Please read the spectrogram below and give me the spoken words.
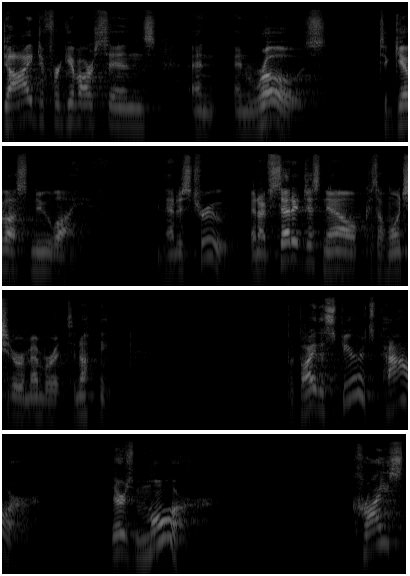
died to forgive our sins and, and rose to give us new life. And that is true. And I've said it just now because I want you to remember it tonight. But by the Spirit's power, there's more. Christ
